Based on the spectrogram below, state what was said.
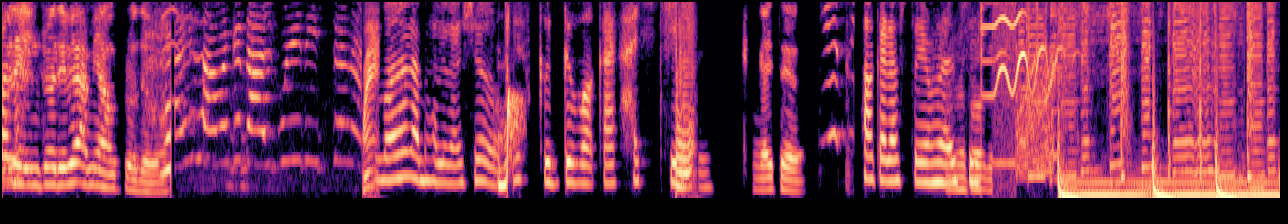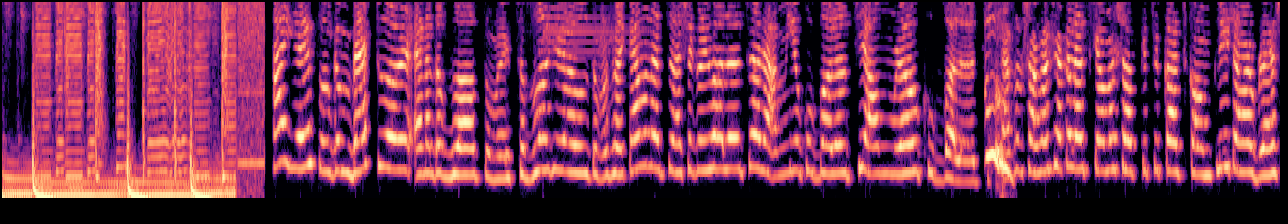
বলে ইন্ট্রো দেবে আমি আউটরো দেবো। আমাকে ডাল দিচ্ছে না। বলো না ভালোবাসো? বিস্কুট বকা খাচ্ছি। গাইতে। ফাঁকা রাস্তায় আমরা আছি। Welcome back to our another blog তোমরা একটা ব্লগের রাহুল তোমরা সবাই কেমন আছো? আশা করি ভালো আছো আর আমিও খুব ভালো আছি আমরাও খুব ভালো আছি। এখন সকাল সকাল আজকে আমার সবকিছু কাজ কমপ্লিট আমার ব্রাশ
